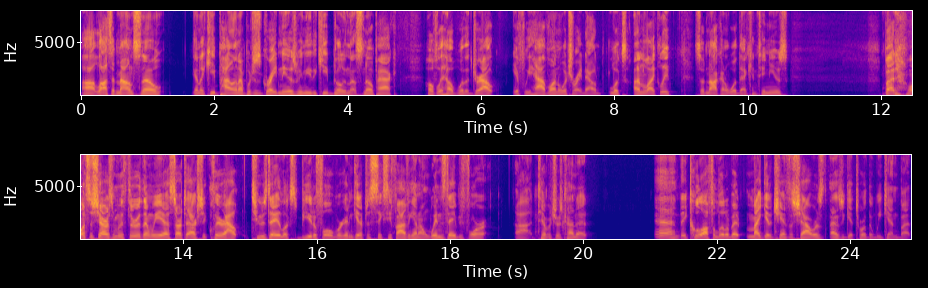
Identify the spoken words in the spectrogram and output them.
Uh, lots of mountain snow going to keep piling up, which is great news. We need to keep building that snowpack. Hopefully, help with a drought if we have one, which right now looks unlikely. So, knock on wood, that continues. But once the showers move through, then we uh, start to actually clear out. Tuesday looks beautiful. We're going to get up to 65 again on Wednesday before uh, temperatures kind of eh, they cool off a little bit. Might get a chance of showers as we get toward the weekend, but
